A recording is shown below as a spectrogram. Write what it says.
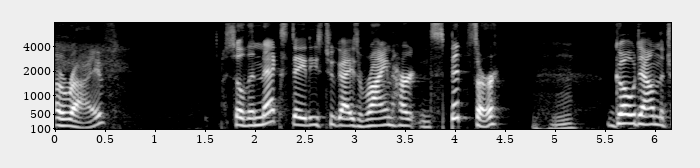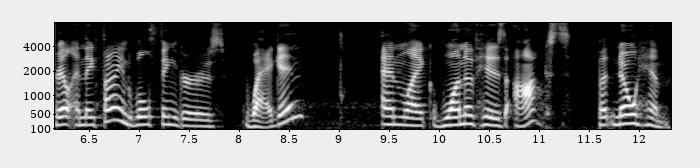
arrive. So the next day, these two guys, Reinhardt and Spitzer, mm-hmm. go down the trail and they find Wolfinger's wagon and like one of his ox, but no him.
